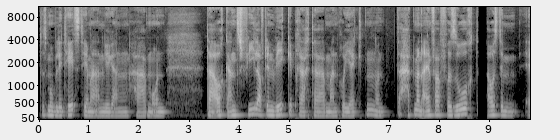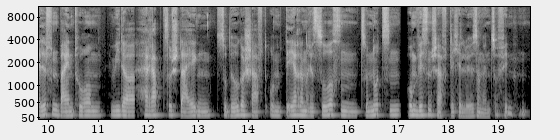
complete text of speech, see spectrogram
das Mobilitätsthema angegangen haben und da auch ganz viel auf den Weg gebracht haben an Projekten. Und da hat man einfach versucht, aus dem Elfenbeinturm wieder herabzusteigen zur Bürgerschaft, um deren Ressourcen zu nutzen, um wissenschaftliche Lösungen zu finden.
